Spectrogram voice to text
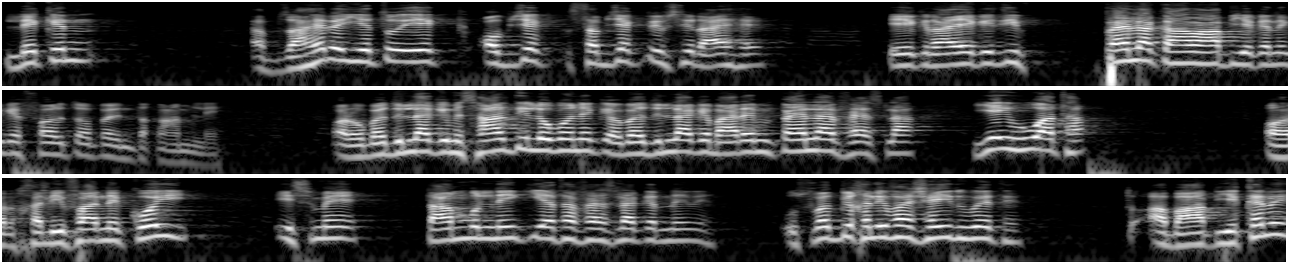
لیکن اب ظاہر ہے یہ تو ایک آبجیکٹ سبجیکٹو سی رائے ہے۔ ایک رائے ہے کہ جی پہلا کام آپ یہ کریں کہ فوری طور پر انتقام لیں۔ اور عبید اللہ کی مثال دی لوگوں نے کہ عبید اللہ کے بارے میں پہلا فیصلہ یہی ہوا تھا اور خلیفہ نے کوئی اس میں تعمل نہیں کیا تھا فیصلہ کرنے میں۔ اس وقت بھی خلیفہ شہید ہوئے تھے۔ تو اب آپ یہ کریں۔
